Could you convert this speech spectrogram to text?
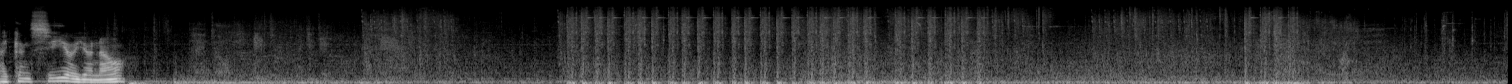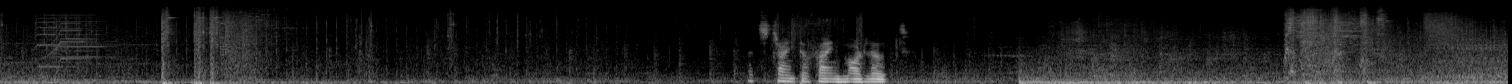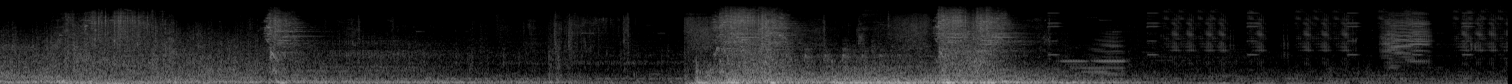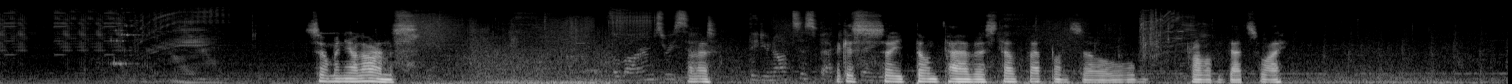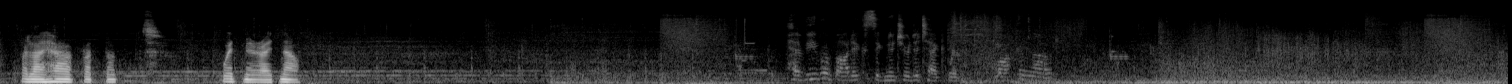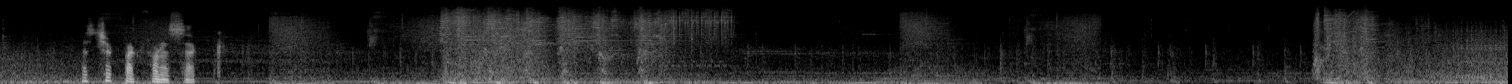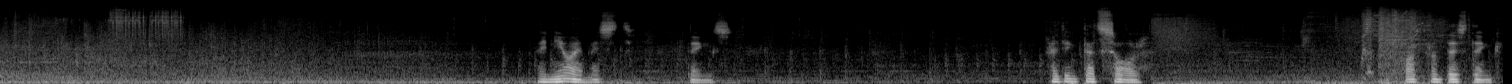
I can see you, you know. Let's try to find more loot. So many alarms. Alarms reset. Uh, they do not suspect I guess. I don't have a stealth weapon, so probably that's why. Well, I have, but not with me right now. Heavy robotic signature detected. Lock and load. Let's check back for a sec. I knew I missed things. I think that's all. Apart from this thing.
